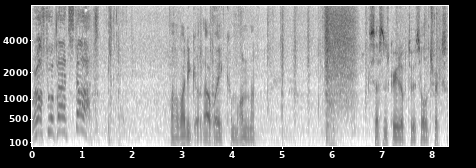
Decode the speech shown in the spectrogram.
We're off to a bad start. Oh, why'd he go that way? Come on, man. Assassin's Creed up to its old tricks.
